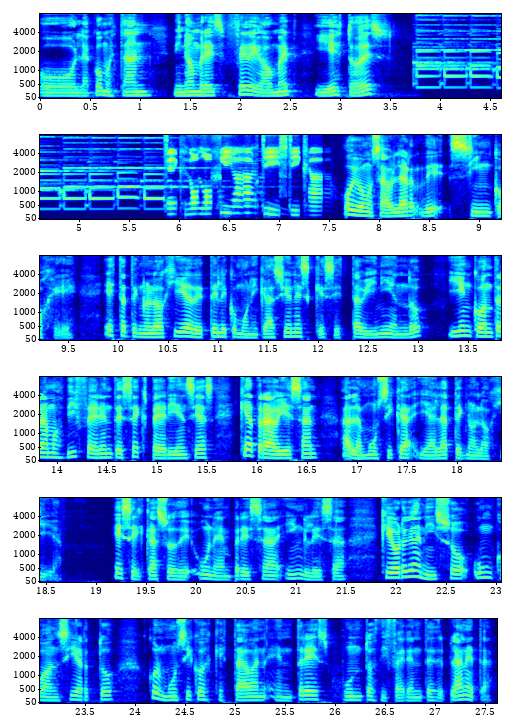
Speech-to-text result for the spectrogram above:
Hola, ¿cómo están? Mi nombre es Fede Gaumet y esto es... Tecnología artística. Hoy vamos a hablar de 5G, esta tecnología de telecomunicaciones que se está viniendo y encontramos diferentes experiencias que atraviesan a la música y a la tecnología. Es el caso de una empresa inglesa que organizó un concierto con músicos que estaban en tres puntos diferentes del planeta.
